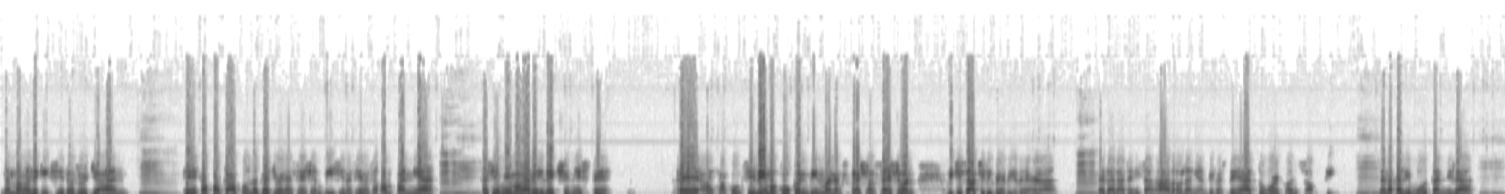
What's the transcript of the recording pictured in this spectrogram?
ng mga naging senador diyan. Mhm. Eh kapag ka po nag-adjourn ng session, busy na sila sa kampanya Mhm. Mm. kasi may mga re-electionist eh. Eh, ang, ang- kung sila ay magkukonvene man ng special session, which is actually very rare ha, Mhm. kadalasan isang araw lang yan because they had to work on something Mm. na nakalimutan nila. Mm.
